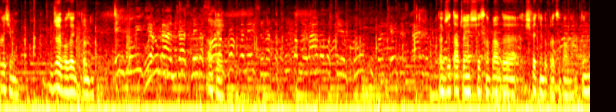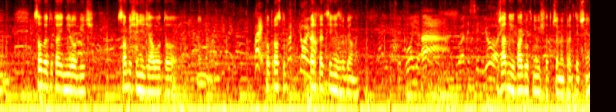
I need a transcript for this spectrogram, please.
Lecimy. Drzewo, zejdź z drogi. Solemn Okay. Także ta część jest naprawdę świetnie dopracowana. Co by tutaj nie robić, co by się nie działo, to no, po prostu perfekcyjnie zrobione. Żadnych bugów nie uświadczymy praktycznie.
